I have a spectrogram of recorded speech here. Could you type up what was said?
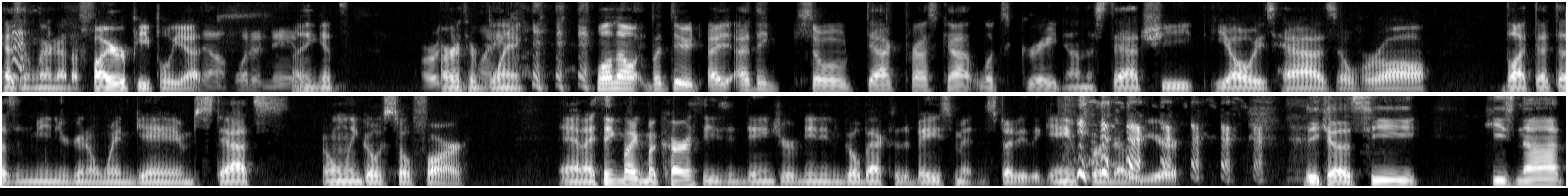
hasn't learned how to fire people yet. no, what a name! I think it's Arthur, Arthur Blank. Well, no, but dude, I, I think so. Dak Prescott looks great on the stat sheet. He always has overall, but that doesn't mean you're going to win games. Stats only go so far. And I think Mike McCarthy's in danger of needing to go back to the basement and study the game for another year because he he's not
